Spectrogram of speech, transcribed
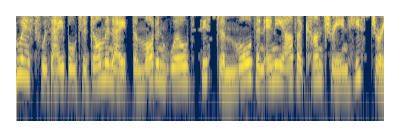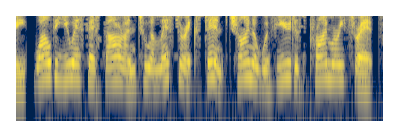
U.S. was able to dominate the modern world system more than any other country in history, while the USSR and to a lesser extent China were viewed as primary threats.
